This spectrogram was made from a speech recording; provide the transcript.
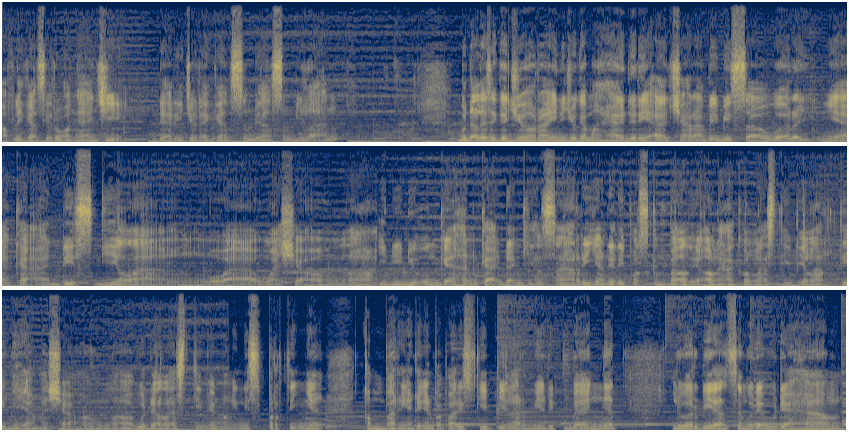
aplikasi Ruang Ngaji dari Juragan 99 Bunda Lesti Kejora ini juga menghadiri acara baby showernya Kak Adis Gilang. Wow, Masya Allah. Ini diunggahan Kak Dan Kiasari yang direpost kembali oleh akun Lesti Bilar Tim ya Masya Allah. Bunda Lesti memang ini sepertinya kembar ya dengan Papa Rizky Bilar Mirip banget. Luar biasa mudah-mudahan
